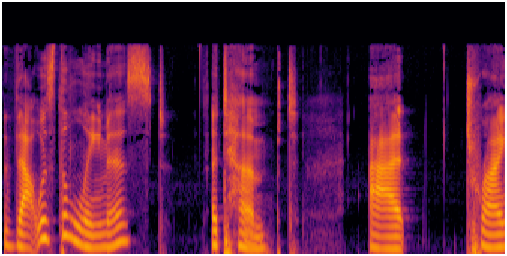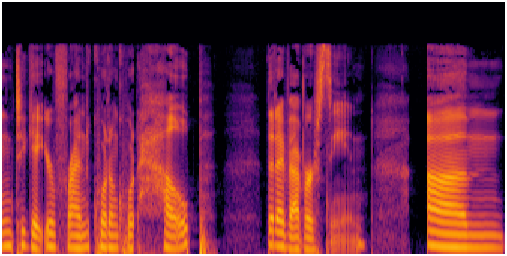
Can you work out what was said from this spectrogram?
that was the lamest attempt at trying to get your friend quote unquote help that I've ever seen. Um,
